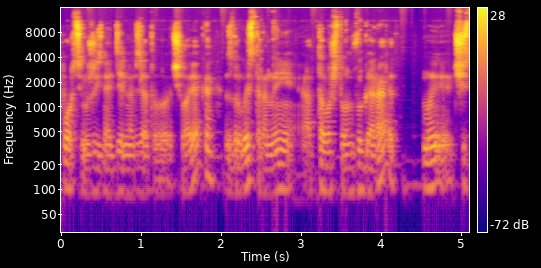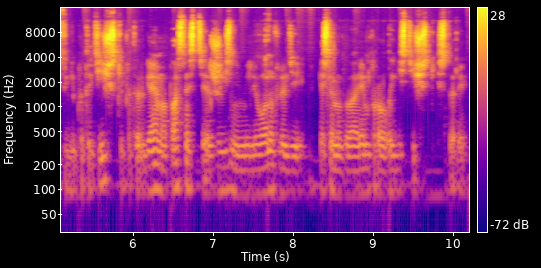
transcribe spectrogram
портим жизнь отдельно взятого человека, с другой стороны, от того, что он выгорает, мы чисто гипотетически подвергаем опасности жизни миллионов людей, если мы говорим про логистические истории.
